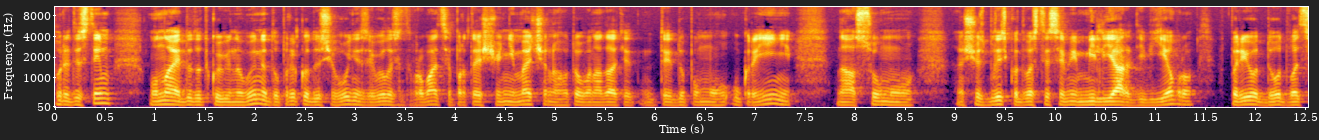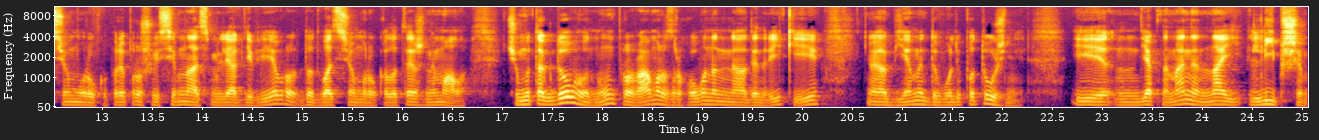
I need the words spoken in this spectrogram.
Поряд із тим, вона і додаткові новини. До прикладу, сьогодні з'явилася інформація про те, що Німеччина готова надати допомогу Україні на суму е, щось близько 27 мільярдів євро період до 27 року. Перепрошую, 17 мільярдів євро до 27 року, але теж немало. Чому так довго? Ну, програма розрахована на один рік і е, об'єми доволі потужні. І, як на мене, найліпшим,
